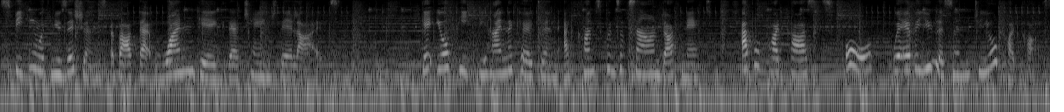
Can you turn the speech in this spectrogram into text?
speaking with musicians about that one gig that changed their lives. Get your peek behind the curtain at consequenceofsound.net, Apple Podcasts, or wherever you listen to your podcasts.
